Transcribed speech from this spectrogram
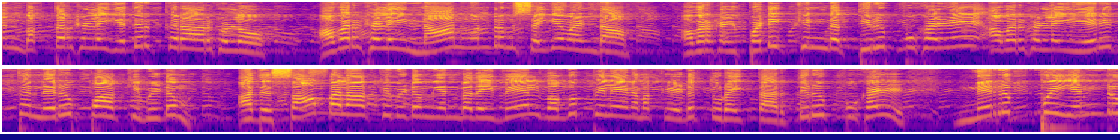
என் பக்தர்களை எதிர்க்கிறார்களோ அவர்களை நான் ஒன்றும் செய்ய வேண்டாம். அவர்கள் படிக்கின்ற திருப்புகழே அவர்களை எரித்து நெருப்பாக்கி விடும் அது சாம்பலாக்கி விடும் என்பதை வேல் வகுப்பிலே நமக்கு எடுத்துரைத்தார். திருப்புகழ் நெருப்பு என்று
